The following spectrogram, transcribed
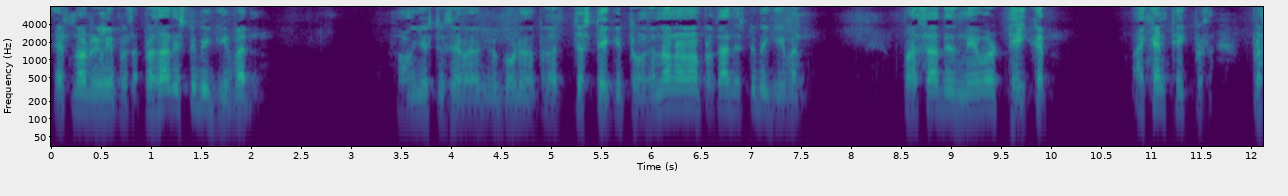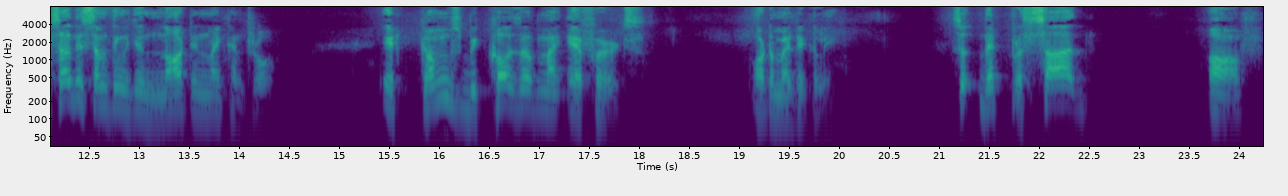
that's not really a prasad. Prasad is to be given. Swami used to say, well, you go to the prasad, just take it from. No, no, no, prasad is to be given. Prasad is never taken. I can't take prasad. Prasad is something which is not in my control. It comes because of my efforts automatically. So that prasad of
